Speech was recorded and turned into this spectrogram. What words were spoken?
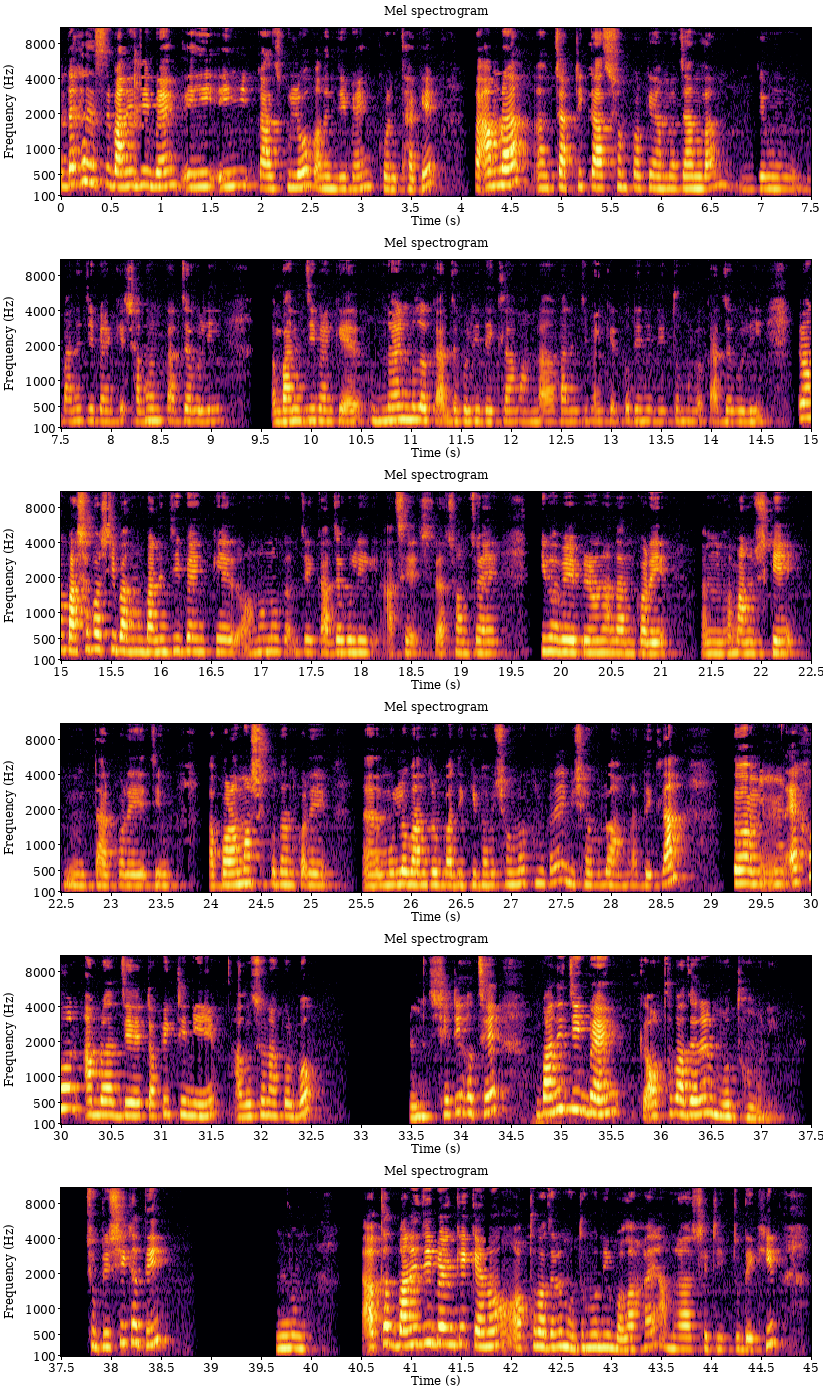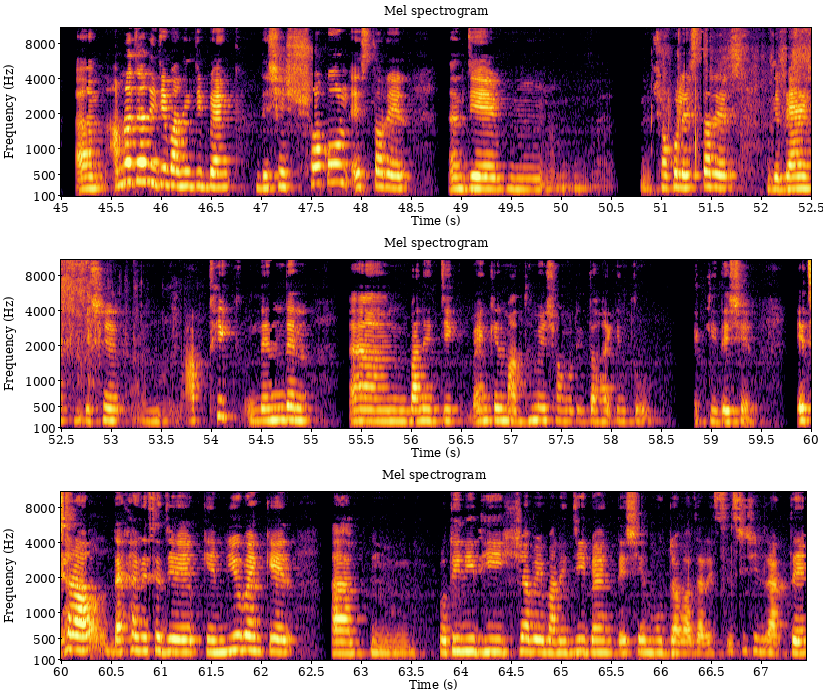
দেখা যাচ্ছে বাণিজ্যিক ব্যাংক এই এই কাজগুলো বাণিজ্যিক ব্যাংক করে থাকে। তা আমরা চারটি কাজ সম্পর্কে আমরা জানলাম। যেমন বাণিজ্যিক ব্যাংকের সাধারণ কার্যাবলী, বাণিজ্যিক ব্যাংকের উন্নয়নমূলক কার্যাবলী দেখলাম আমরা, বাণিজ্যিক ব্যাংকের প্রতিনিধিত্বমূলক কার্যাবলী এবং পাশাপাশি বাণিজ্যিক ব্যাংকের অন্যান্য যে কার্যাবলী আছে সেটা সঞ্চয়ে কীভাবে প্রেরণা দান করে মানুষকে তারপরে যে পরামর্শ প্রদান করে মূল্যবান দ্রব্যাদি কীভাবে সংরক্ষণ করে, এই বিষয়গুলো আমরা দেখলাম। তো এখন আমরা যে টপিকটি নিয়ে আলোচনা করব সেটি হচ্ছে বাণিজ্যিক ব্যাংক অর্থবাজারের মধ্যমণি। সুপ্রিয় শিক্ষার্থী অর্থাৎ বাণিজ্যিক ব্যাংকে কেন অর্থবাজারের মধ্যমণি বলা হয়, আমরা সেটি একটু দেখি। আমরা জানি যে বাণিজ্যিক ব্যাংক দেশের সকল স্তরের, যে সকল স্তরের যে ব্যাংক দেশের আর্থিক লেনদেন বাণিজ্যিক ব্যাংকের মাধ্যমে সংগঠিত হয় কিন্তু একটি দেশের এছাড়াও দেখা গেছে যে কেন্দ্রীয় ব্যাংকের প্রতিনিধি হিসাবে বাণিজ্যিক ব্যাংক দেশের মুদ্রা বাজারে স্থিতিশীল রাখতে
